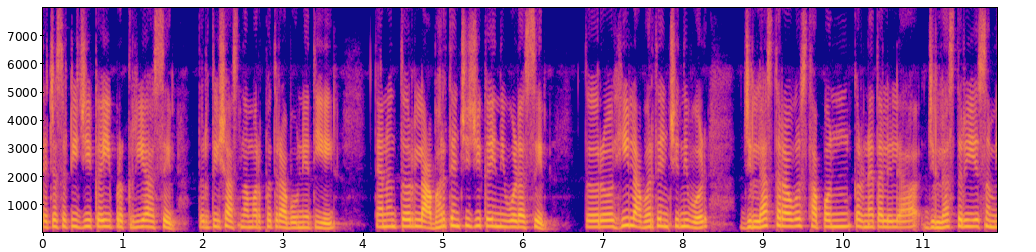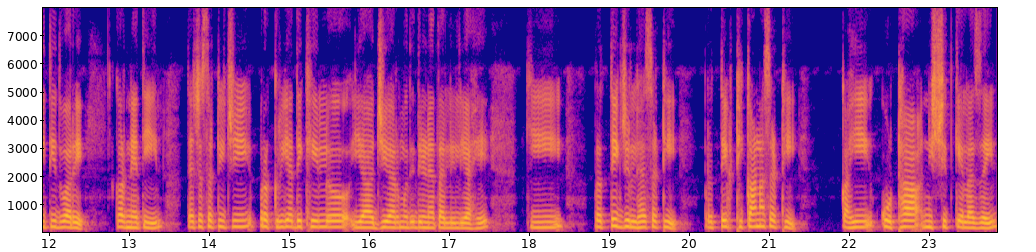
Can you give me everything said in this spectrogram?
त्याच्यासाठी जी काही प्रक्रिया असेल तर ती शासनामार्फत राबवण्यात येईल. त्यानंतर लाभार्थ्यांची जी काही निवड असेल तर ही लाभार्थ्यांची निवड जिल्हास्तरावर स्थापन करण्यात आलेल्या जिल्हास्तरीय समितीद्वारे करण्यात येईल. त्याच्यासाठीची प्रक्रिया देखील या जी आरमध्ये देण्यात आलेली आहे की प्रत्येक जिल्ह्यासाठी प्रत्येक ठिकाणासाठी काही कोठा निश्चित केला जाईल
